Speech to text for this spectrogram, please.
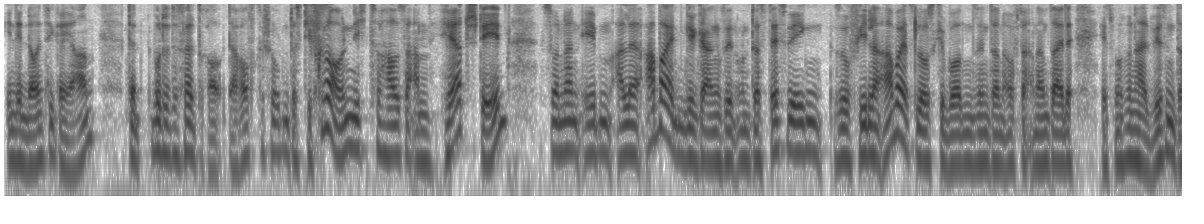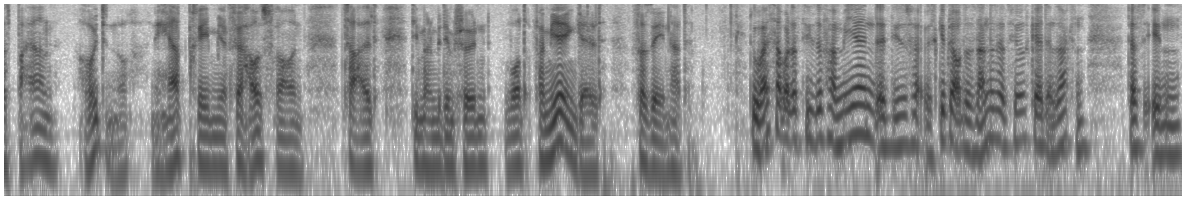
in den 90er Jahren, dann wurde das halt darauf geschoben, dass die Frauen nicht zu Hause am Herd stehen, sondern eben alle arbeiten gegangen sind und dass deswegen so viele arbeitslos geworden sind dann auf der anderen Seite. Jetzt muss man halt wissen, dass Bayern heute noch eine Herdprämie für Hausfrauen zahlt, die man mit dem schönen Wort Familiengeld versehen hat. Du weißt aber, dass diese Familien, äh, dieses, es gibt ja auch das Landeserziehungsgeld in Sachsen, das in,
